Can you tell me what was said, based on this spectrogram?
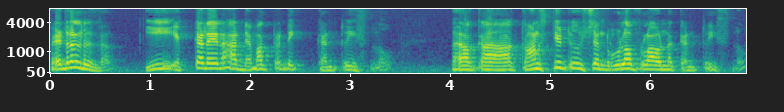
ఫెడరల్ రిజర్వ్. ఈ ఎక్కడైనా డెమోక్రటిక్ కంట్రీస్లో ఒక కాన్స్టిట్యూషన్ రూల్ ఆఫ్ లా ఉన్న కంట్రీస్లో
